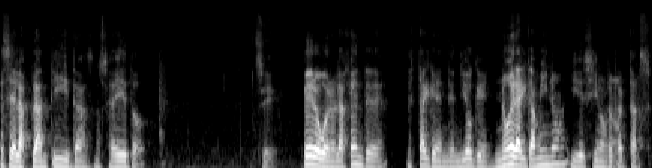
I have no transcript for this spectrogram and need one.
Ese de las plantitas, no sé, hay de todo. Sí. Pero bueno, la gente Stalker entendió que no era el camino y decidieron No. retractarse.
